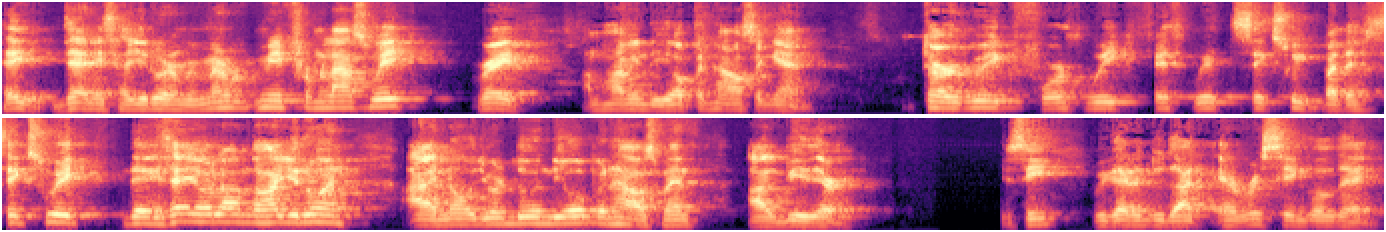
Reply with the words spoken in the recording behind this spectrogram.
Hey, Dennis, how you doing? Remember me from last week? Great. I'm having the open house again. Third week, fourth week, fifth week, sixth week. By the sixth week, Dennis, hey, Orlando, how you doing? I know you're doing the open house, man. I'll be there. You see, we got to do that every single day.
